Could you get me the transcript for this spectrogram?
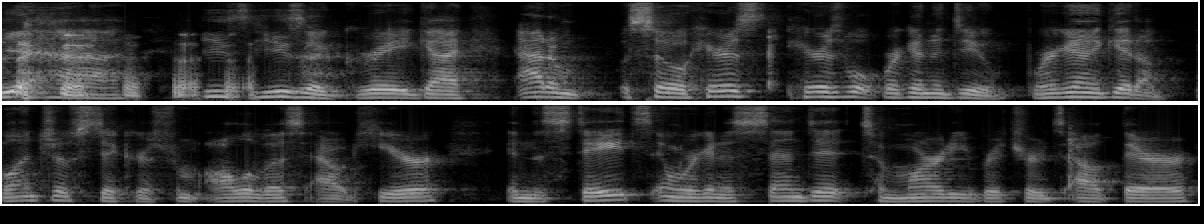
Yeah, he's he's a great guy. Adam, so here's here's what we're gonna do. We're gonna get a bunch of stickers from all of us out here in the States, and we're gonna send it to Marty Richards out there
